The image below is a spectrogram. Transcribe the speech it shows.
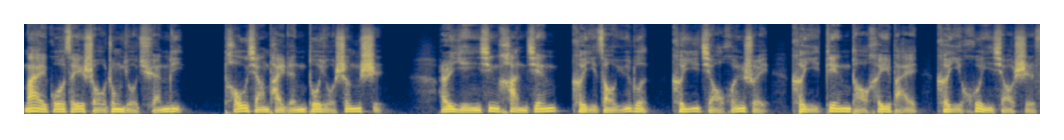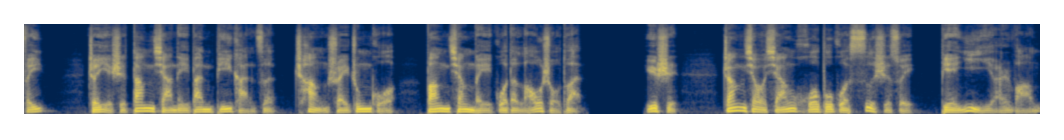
卖国贼手中有权力，投降派人多有声势，而隐姓汉奸可以造舆论，可以搅浑水，可以颠倒黑白，可以混淆是非。这也是当下那般笔杆子唱衰中国、帮腔美国的老手段。于是，张孝祥活不过四十岁便抑郁而亡，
